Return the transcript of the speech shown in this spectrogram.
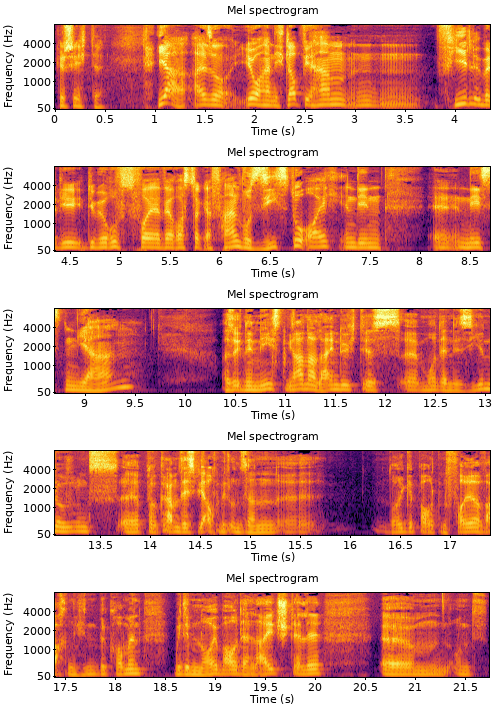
Geschichte. Ja, also Johann, ich glaube, wir haben mm, viel über die die Berufsfeuerwehr Rostock erfahren. Wo siehst du euch in den äh, nächsten Jahren? Also in den nächsten Jahren allein durch das äh, Modernisierungsprogramm, das wir auch mit unseren äh, neu gebauten Feuerwachen hinbekommen, mit dem Neubau der Leitstelle ähm, und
